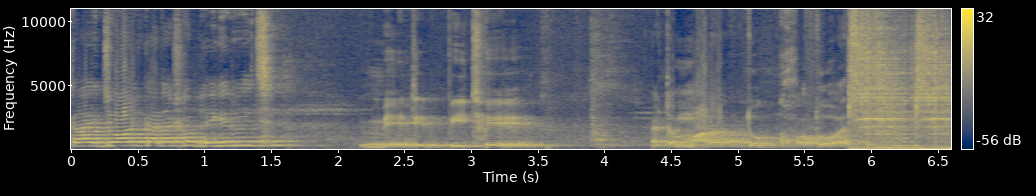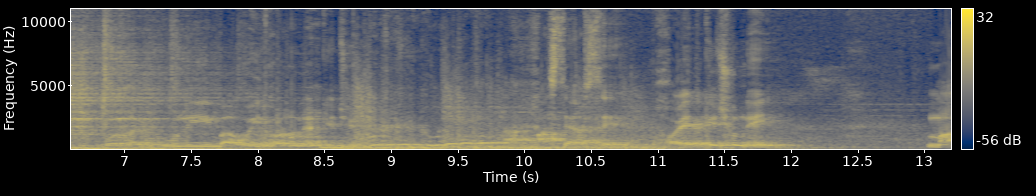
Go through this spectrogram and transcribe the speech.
গায়ে জল কাদা সব লেগে রয়েছে। মেয়েটির পিঠে একটা মারাত্মক ক্ষত আছে। বোধহয় গুলি বা ওই ধরনের কিছু। আস্তে আস্তে ভয়ের কিছু নেই। মা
